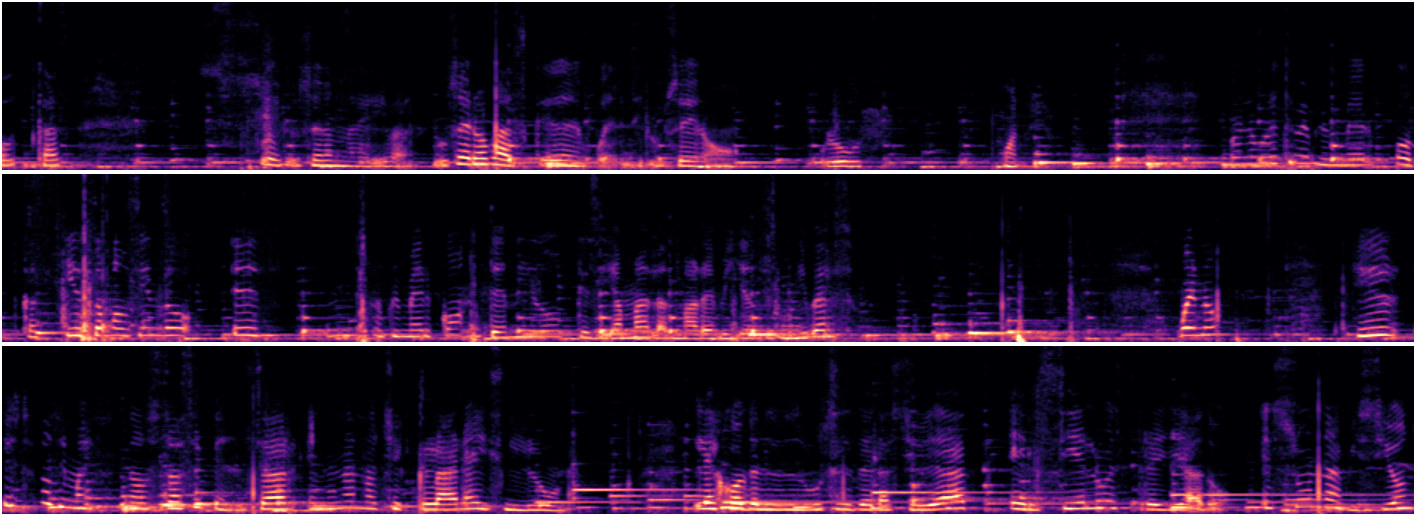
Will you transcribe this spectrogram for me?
podcast. Soy Lucero Nariva. Lucero Vázquez, pueden decir Lucero, Luz. Bueno, bueno, este es mi primer podcast y estamos haciendo es el primer contenido que se llama Las Maravillas del Universo. Bueno, esto nos hace pensar en una noche clara y sin luna. Lejos de las luces de la ciudad, el cielo estrellado es una visión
